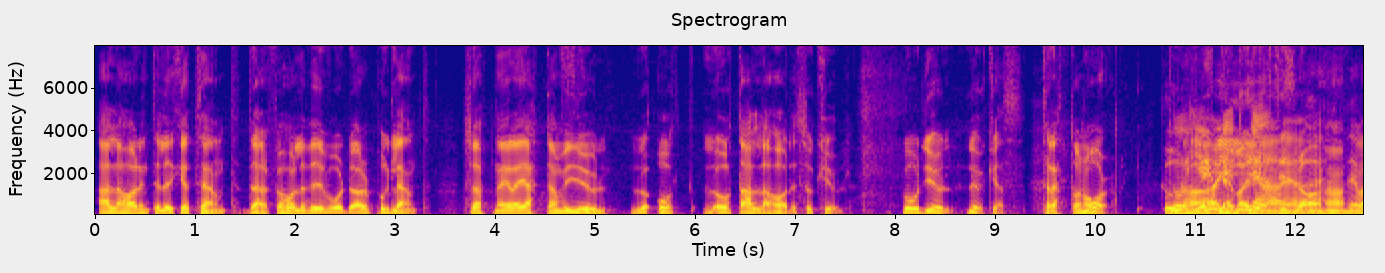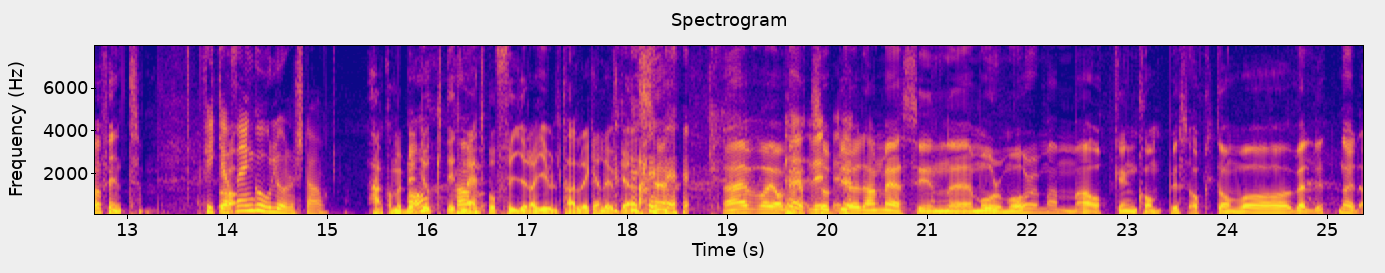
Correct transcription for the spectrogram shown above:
Alla har inte lika tänt, därför håller vi vår dörr på glänt. Så öppna era hjärtan vid jul, låt, låt alla ha det så kul. God jul Lukas, 13 år. God. God Ja, jul, det var riktigt bra. Ja. Det var fint. Fick han sig en god lunch då? Han kommer bli Ja, duktigt han- mätt på fyra jultallrikar Lukas. Nej, vad jag vet så bjöd han med sin eh, mormor, mamma och en kompis och de var väldigt nöjda.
